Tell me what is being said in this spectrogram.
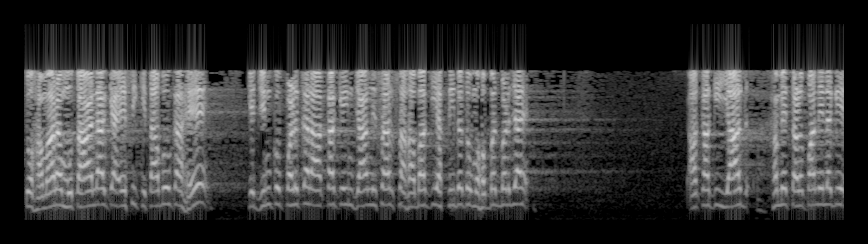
تو ہمارا مطالعہ کیا ایسی کتابوں کا ہے؟ کہ جن کو پڑھ کر آقا کے ان جان نثار صحابہ کی عقیدت و محبت بڑھ جائے۔ آقا کی یاد ہمیں تڑپانے لگے۔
